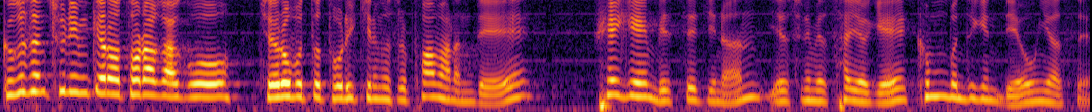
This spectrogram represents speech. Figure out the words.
그것은 주님께로 돌아가고 죄로부터 돌이키는 것을 포함하는데 회개의 메시지는 예수님의 사역의 근본적인 내용이었어요.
